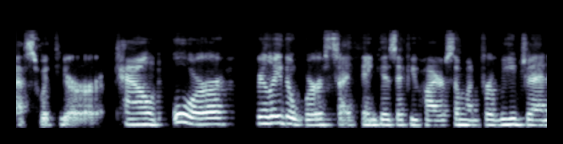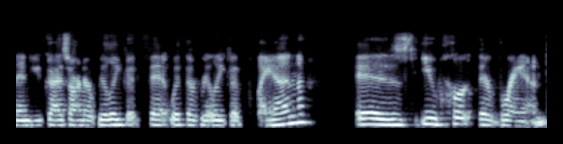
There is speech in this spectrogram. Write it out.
mess with your account. Or really, the worst, I think, is if you hire someone for lead gen and you guys aren't a really good fit with a really good plan, is you hurt their brand,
